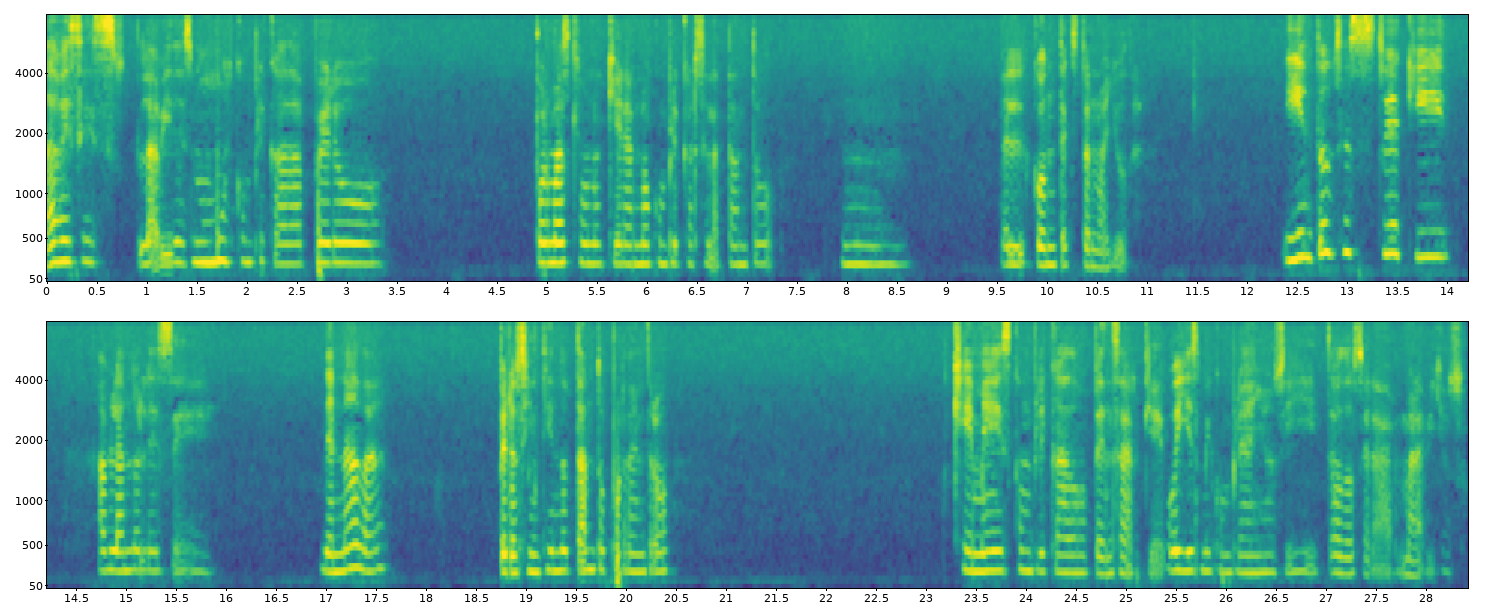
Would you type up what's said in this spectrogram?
a veces la vida es muy complicada, pero por más que uno quiera no complicársela tanto, mm, el contexto no ayuda. Y entonces estoy aquí hablándoles de, de nada, pero sintiendo tanto por dentro que me es complicado pensar que hoy es mi cumpleaños y todo será maravilloso.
